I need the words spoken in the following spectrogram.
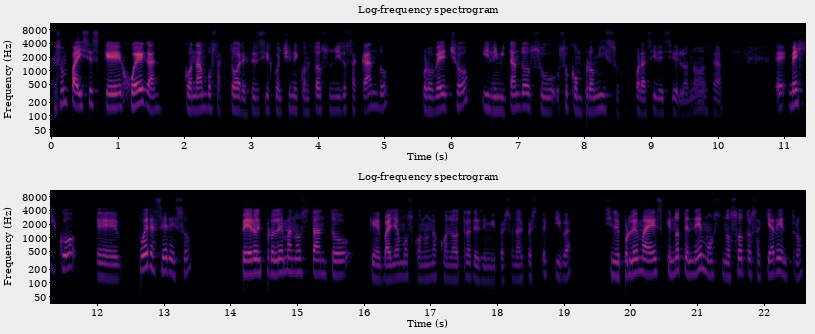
que son países que juegan con ambos actores, es decir, con China y con Estados Unidos, sacando provecho y limitando su, compromiso, por así decirlo, ¿no? O sea, eh, México eh, puede hacer eso, pero el problema no es tanto que vayamos con una con la otra desde mi personal perspectiva, sino el problema es que no tenemos nosotros aquí adentro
